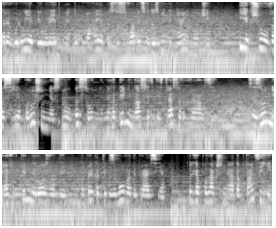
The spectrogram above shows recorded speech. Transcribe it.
регулює біоритми, допомагає пристосуватися до зміни дня і ночі. І якщо у вас є порушення сну, безсоння, негативні наслідки стресових реакцій, сезонні афективні розлади, наприклад, як зимова депресія, то для полегшення адаптації е,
